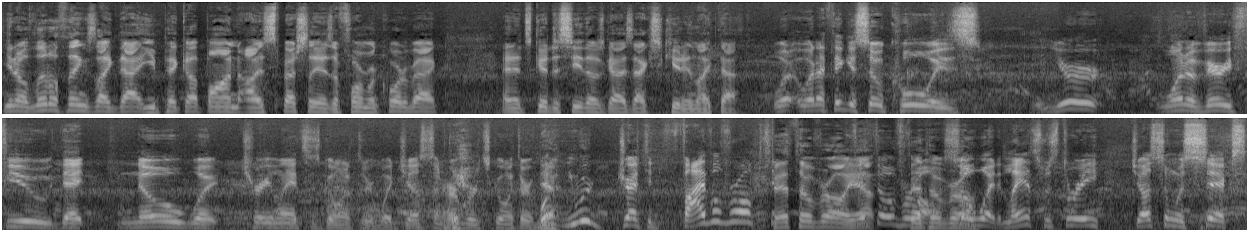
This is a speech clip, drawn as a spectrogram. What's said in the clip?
you know little things like that you pick up on, especially as a former quarterback, and it's good to see those guys executing like that. What, what I think is so cool is you're one of very few that know what Trey Lance is going through, what Justin Herbert's going through. What, Yeah. You were drafted five overall? Fifth overall, yeah. Fifth overall. Fifth overall. So what? Lance was three, Justin was six.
